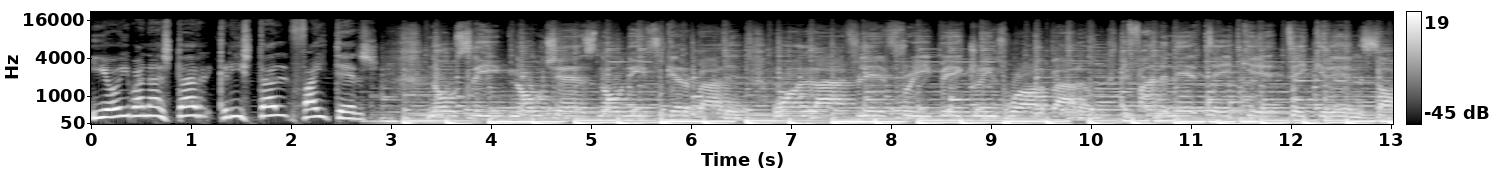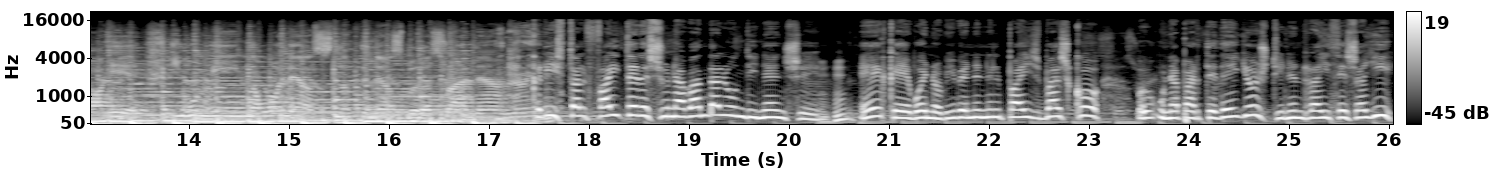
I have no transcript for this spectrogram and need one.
Y hoy van a estar Crystal Fighters. No sleep, no chance, no need, forget about it. One life, live free, big dreams, we're all about 'em. You're finding it, take it, take it in, it's all here. You and me, no one else, nothing else but us right now. Crystal Fighter es una banda londinense, eh, que bueno, viven en el País Vasco, una parte de ellos tienen raíces allí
